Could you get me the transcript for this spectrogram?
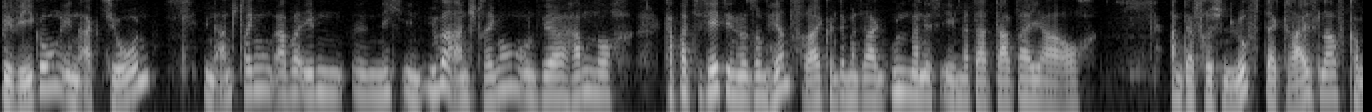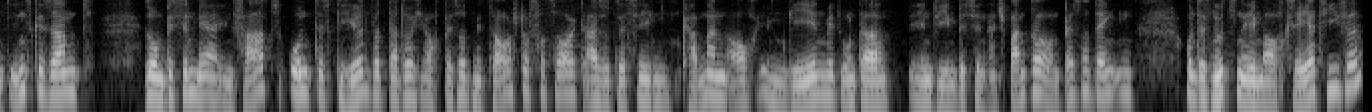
Bewegung, in Aktion, in Anstrengung, aber eben äh, nicht in Überanstrengung. Und wir haben noch Kapazität in unserem Hirn frei, könnte man sagen. Und man ist eben da, dabei ja auch an der frischen Luft. Der Kreislauf kommt insgesamt so ein bisschen mehr in Fahrt und das Gehirn wird dadurch auch besser mit Sauerstoff versorgt. Also deswegen kann man auch im Gehen mitunter irgendwie ein bisschen entspannter und besser denken. Und das nutzen eben auch Kreative.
